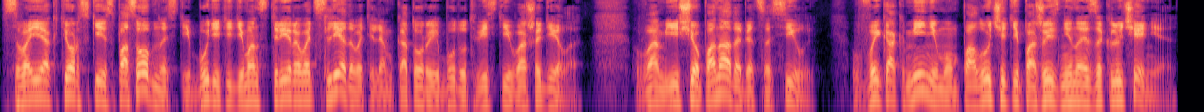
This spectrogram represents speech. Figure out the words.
«Свои актерские способности будете демонстрировать следователям, которые будут вести ваше дело. Вам еще понадобятся силы. Вы как минимум получите пожизненное заключение».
